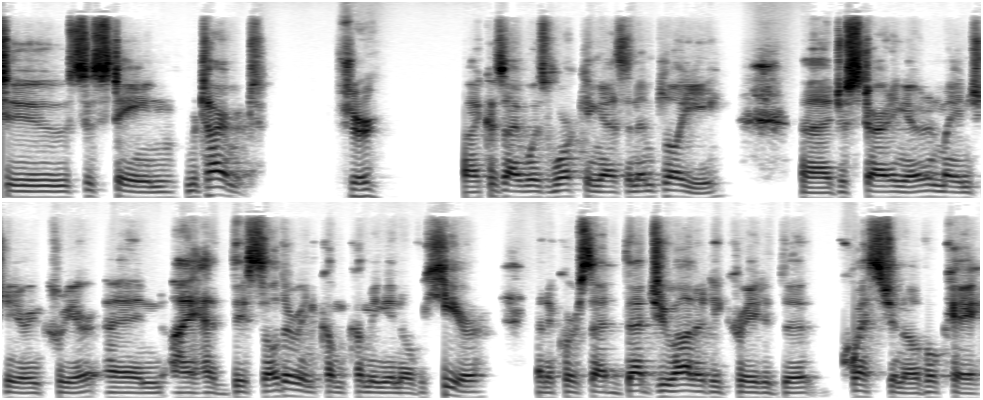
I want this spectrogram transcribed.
to sustain retirement? Sure because uh, I was working as an employee, uh, just starting out in my engineering career, and I had this other income coming in over here, and of course that that duality created the question of okay,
